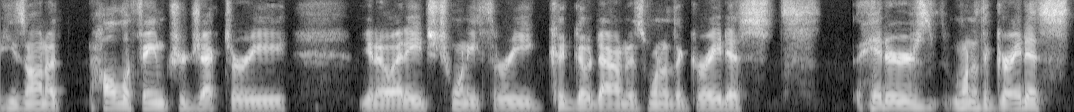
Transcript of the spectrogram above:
He's on a hall of fame trajectory you know at age 23 could go down as one of the greatest hitters one of the greatest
